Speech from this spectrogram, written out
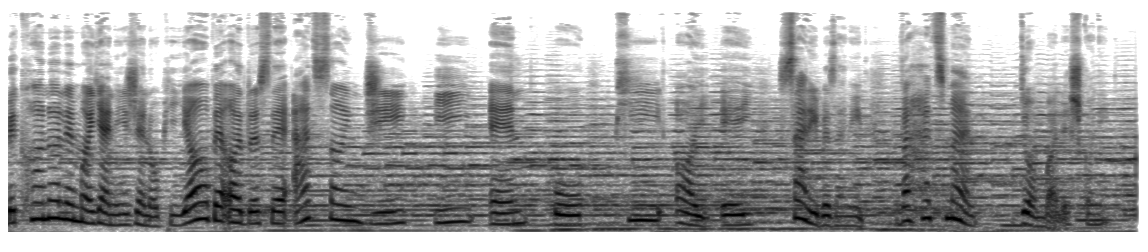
به کانال ما یعنی ژنوپیا به آدرس ادساین جی ای ان او پی آی ای سری بزنید و حتما دنبالش کنید.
